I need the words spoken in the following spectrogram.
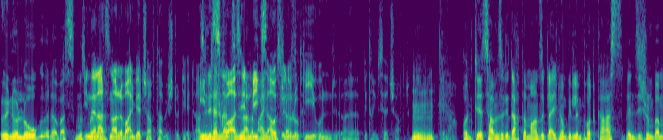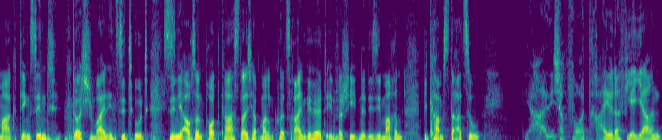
Önologe oder was muss man Internationale Weinwirtschaft habe ich studiert. Also das ist quasi ein Mix aus Önologie und äh, Betriebswirtschaft. Mhm. Genau. Und jetzt haben Sie gedacht, da machen Sie gleich noch ein bisschen einen Podcast, wenn Sie schon beim Marketing sind, im Deutschen Weininstitut. Sie sind ja auch so ein Podcaster. Ich habe mal kurz reingehört in mhm. verschiedene, die Sie machen. Wie kam es dazu? Ja, also ich habe vor drei oder vier Jahren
